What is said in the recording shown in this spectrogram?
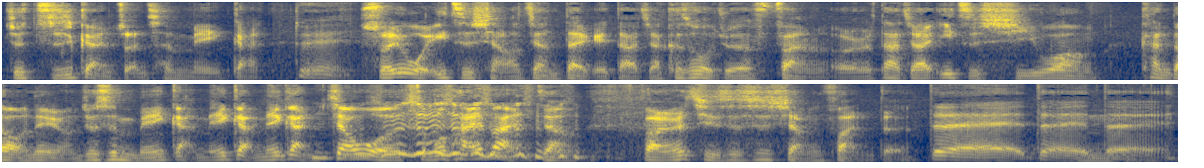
就质感转成美感，对，所以我一直想要这样带给大家。可是我觉得反而大家一直希望看到的内容就是美感、美感、美感，教我怎么排版这样，反而其实是相反的。对对对，嗯，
